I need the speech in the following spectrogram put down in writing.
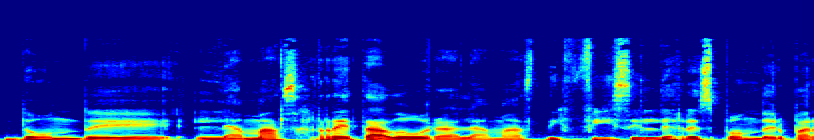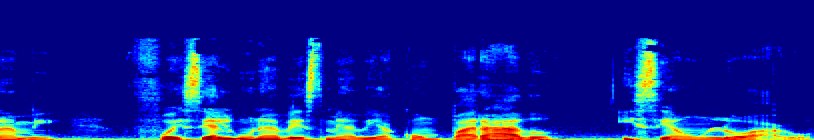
donde la más retadora, la más difícil de responder para mí fue si alguna vez me había comparado y si aún lo hago.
